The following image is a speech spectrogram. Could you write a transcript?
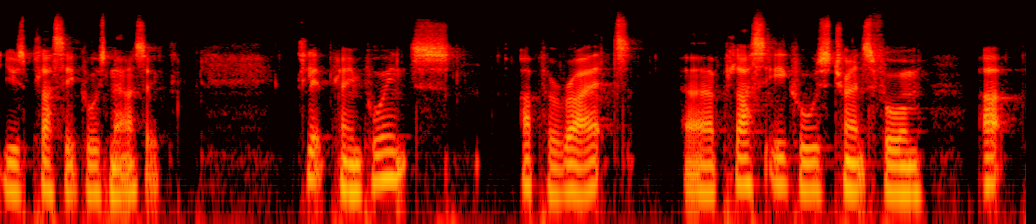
use plus equals now. So clip plane points, upper right, uh, plus equals transform up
